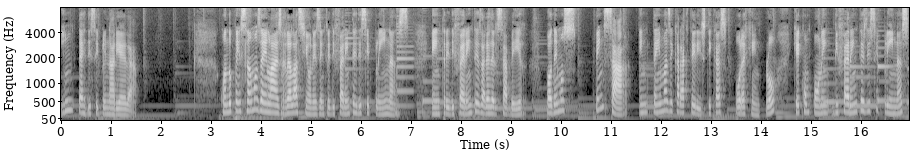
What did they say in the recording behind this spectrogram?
interdisciplinariedade. Quando pensamos em las relações entre diferentes disciplinas, entre diferentes áreas do saber, podemos pensar em temas e características, por exemplo, que compõem diferentes disciplinas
